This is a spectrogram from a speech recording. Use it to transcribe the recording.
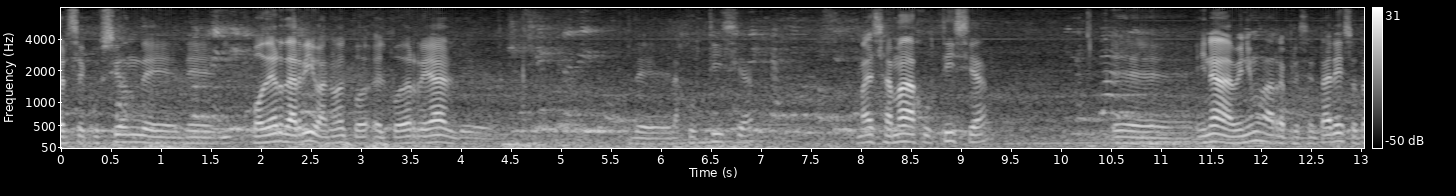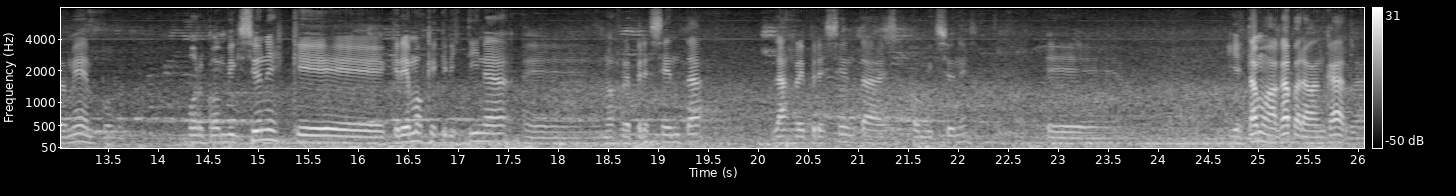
persecución del poder de arriba, ¿no? el, poder real de, la justicia, mal llamada justicia. Y nada, venimos a representar eso también, por, convicciones que creemos que Cristina eh, nos representa, las representa esas convicciones. Eh, y estamos acá para bancarla.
